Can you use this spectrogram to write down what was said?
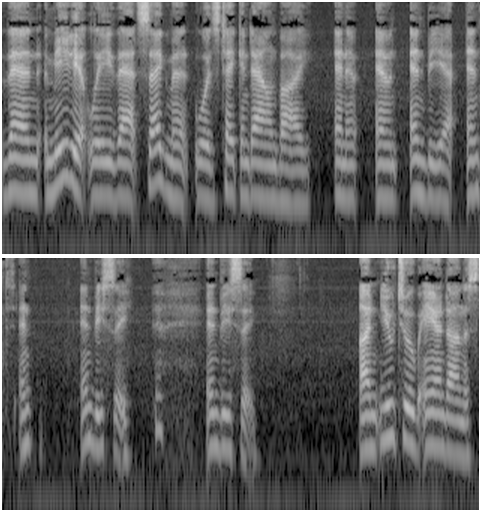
then immediately that segment was taken down by N- N-. N- NBC. NBC on YouTube and on the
